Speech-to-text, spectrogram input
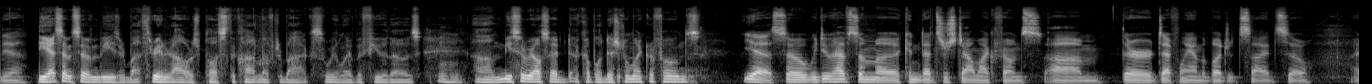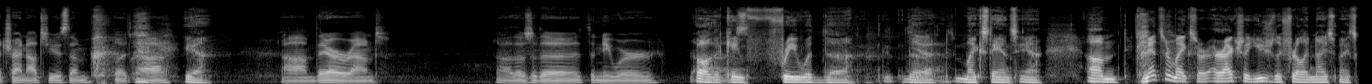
Yeah. The SM7Bs are about three hundred dollars plus the Cloud Lifter box. So we only have a few of those. Um, you said we also had a couple additional microphones. Yeah, so we do have some uh, condenser style microphones. Um, they're definitely on the budget side, so I try not to use them, but uh, Yeah. um, they are around. Uh, those are the the newer. Oh, uh, that came free with the the Yeah. mic stands. Yeah, um, condenser mics are, are actually usually fairly nice mics.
